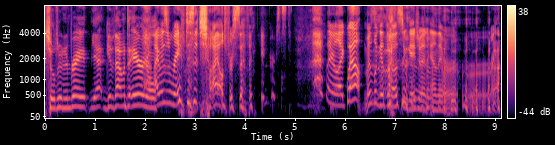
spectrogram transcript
Children and rape. Yeah, give that one to Ariel. I was raped as a child for seven years. They were like, well, let's look at the most engagement. And they were right.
